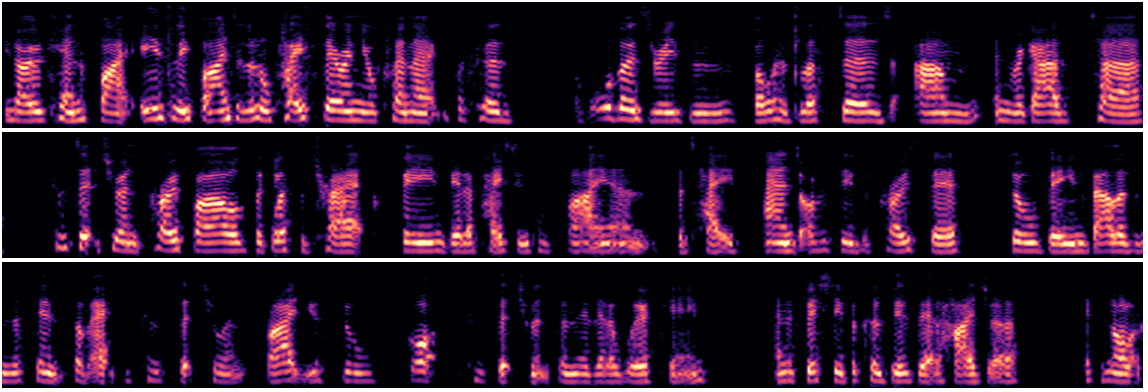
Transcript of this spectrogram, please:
you know, can find easily find a little place there in your clinic because of all those reasons Phil has listed um, in regards to constituent profiles, the Glycetracts being better patient compliance, the taste, and obviously the process still being valid in the sense of active constituents, right? You're still got constituents in there that are working, and especially because there's that hydroethanolic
